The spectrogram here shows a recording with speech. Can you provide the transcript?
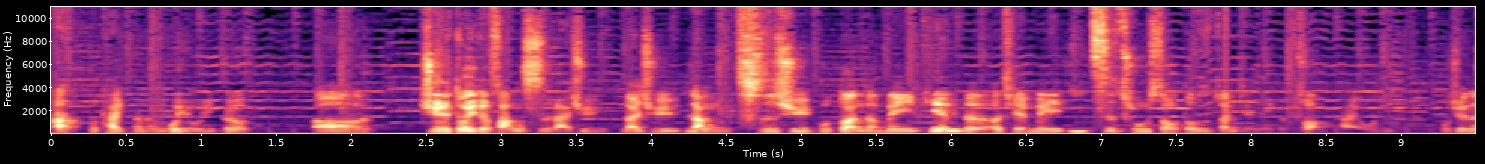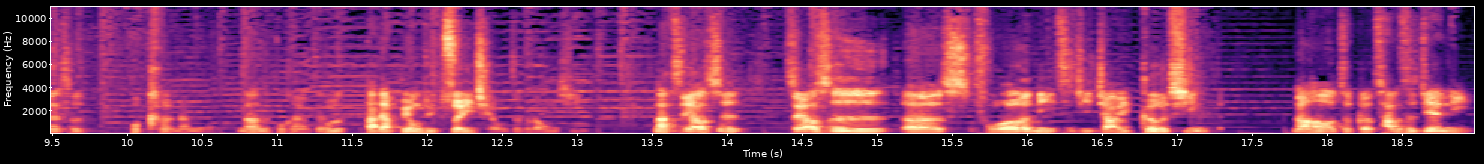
它不太可能会有一个呃绝对的方式来去来去让你持续不断的每天的，而且每一次出手都是赚钱的一个状态。我我觉得那是不可能的，那是不可能，不大家不用去追求这个东西。那只要是只要是呃符合你自己交易个性的。然后这个长时间你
